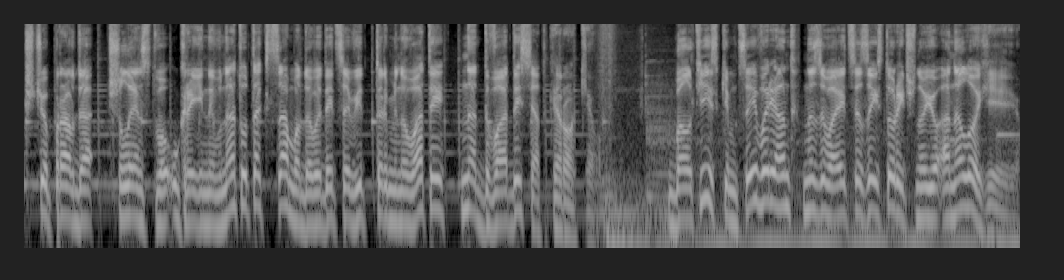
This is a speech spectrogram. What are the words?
Щоправда, членство України в НАТО так само доведеться відтермінувати на два десятки років. Балтійським цей варіант називається за історичною аналогією.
